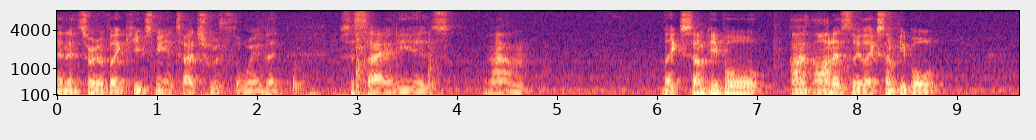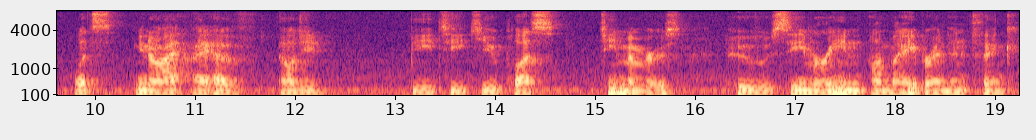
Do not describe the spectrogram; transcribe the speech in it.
And it sort of like keeps me in touch with the way that society is. Um, like some people, honestly, like some people, let's, you know, I, I have LGBTQ plus team members who see Marine on my apron and think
